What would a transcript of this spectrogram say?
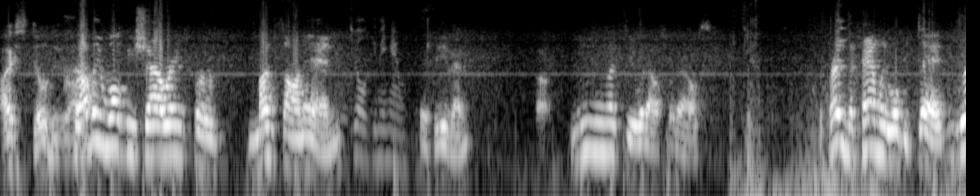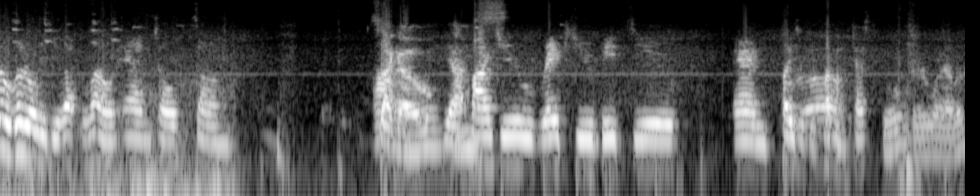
I still do that. Probably won't be showering for months on end, Joel, give me a hand with this. if even. Mm, let's see, what else? What else? The friends and family will be dead. You will literally be left alone until some Psycho. Yeah, finds you, rapes you, beats you, and plays with your fucking testicles or whatever.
